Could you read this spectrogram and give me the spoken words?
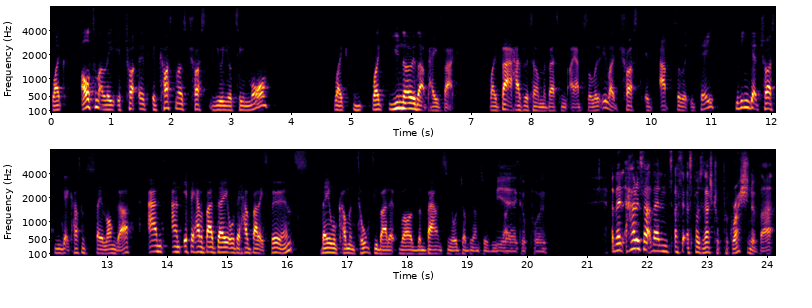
like ultimately, if, tr- if if customers trust you and your team more, like like you know that pays back like that has return on investment. I absolutely like trust is absolutely key. If you can get trust, you can get customers to stay longer. And and if they have a bad day or they have a bad experience, they will come and talk to you about it rather than bouncing or jumping onto a review Yeah, good point. And then how does that then? I, th- I suppose the natural progression of that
